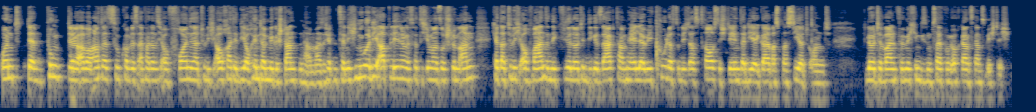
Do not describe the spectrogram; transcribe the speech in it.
Und der Punkt, der aber auch noch dazu kommt, ist einfach, dass ich auch Freunde natürlich auch hatte, die auch hinter mir gestanden haben. Also ich hatte jetzt ja nicht nur die Ablehnung, das hört sich immer so schlimm an. Ich hatte natürlich auch wahnsinnig viele Leute, die gesagt haben, hey Larry, cool, dass du dich das traust, ich stehe hinter dir, egal was passiert. Und die Leute waren für mich in diesem Zeitpunkt auch ganz, ganz wichtig.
